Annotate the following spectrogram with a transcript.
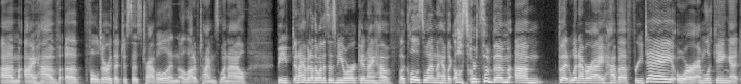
Um, I have a folder that just says travel, and a lot of times when I'll be, and I have another one that says New York, and I have a closed one. I have like all sorts of them. Um, But whenever I have a free day or I'm looking at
